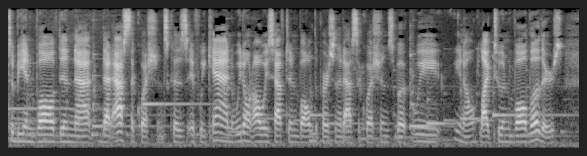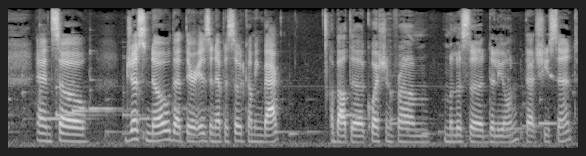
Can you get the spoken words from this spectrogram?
to be involved in that that ask the questions because if we can, we don't always have to involve the person that asks the questions, but we, you know, like to involve others. And so just know that there is an episode coming back about the question from Melissa De Leon that she sent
